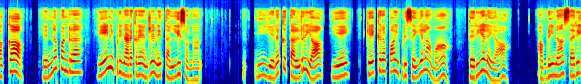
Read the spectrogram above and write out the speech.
அக்கா என்ன பண்ற? ஏன் இப்படி நடக்கிற? என்று என்னை தள்ளி சொன்னான். நீ எனக்கு தள்ளுறியா? ஏன்? கேக்குறப்பா இப்படி செய்யலாமா? தெரியலையா? அப்படின்னா சரி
